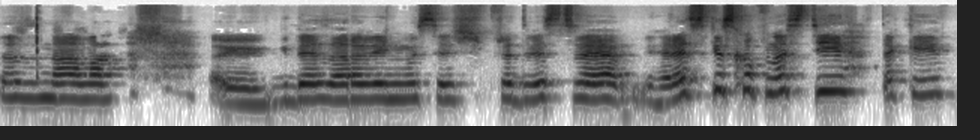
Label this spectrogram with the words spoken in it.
známa, kde zároveň musíš předvěst své herecké schopnosti taky.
